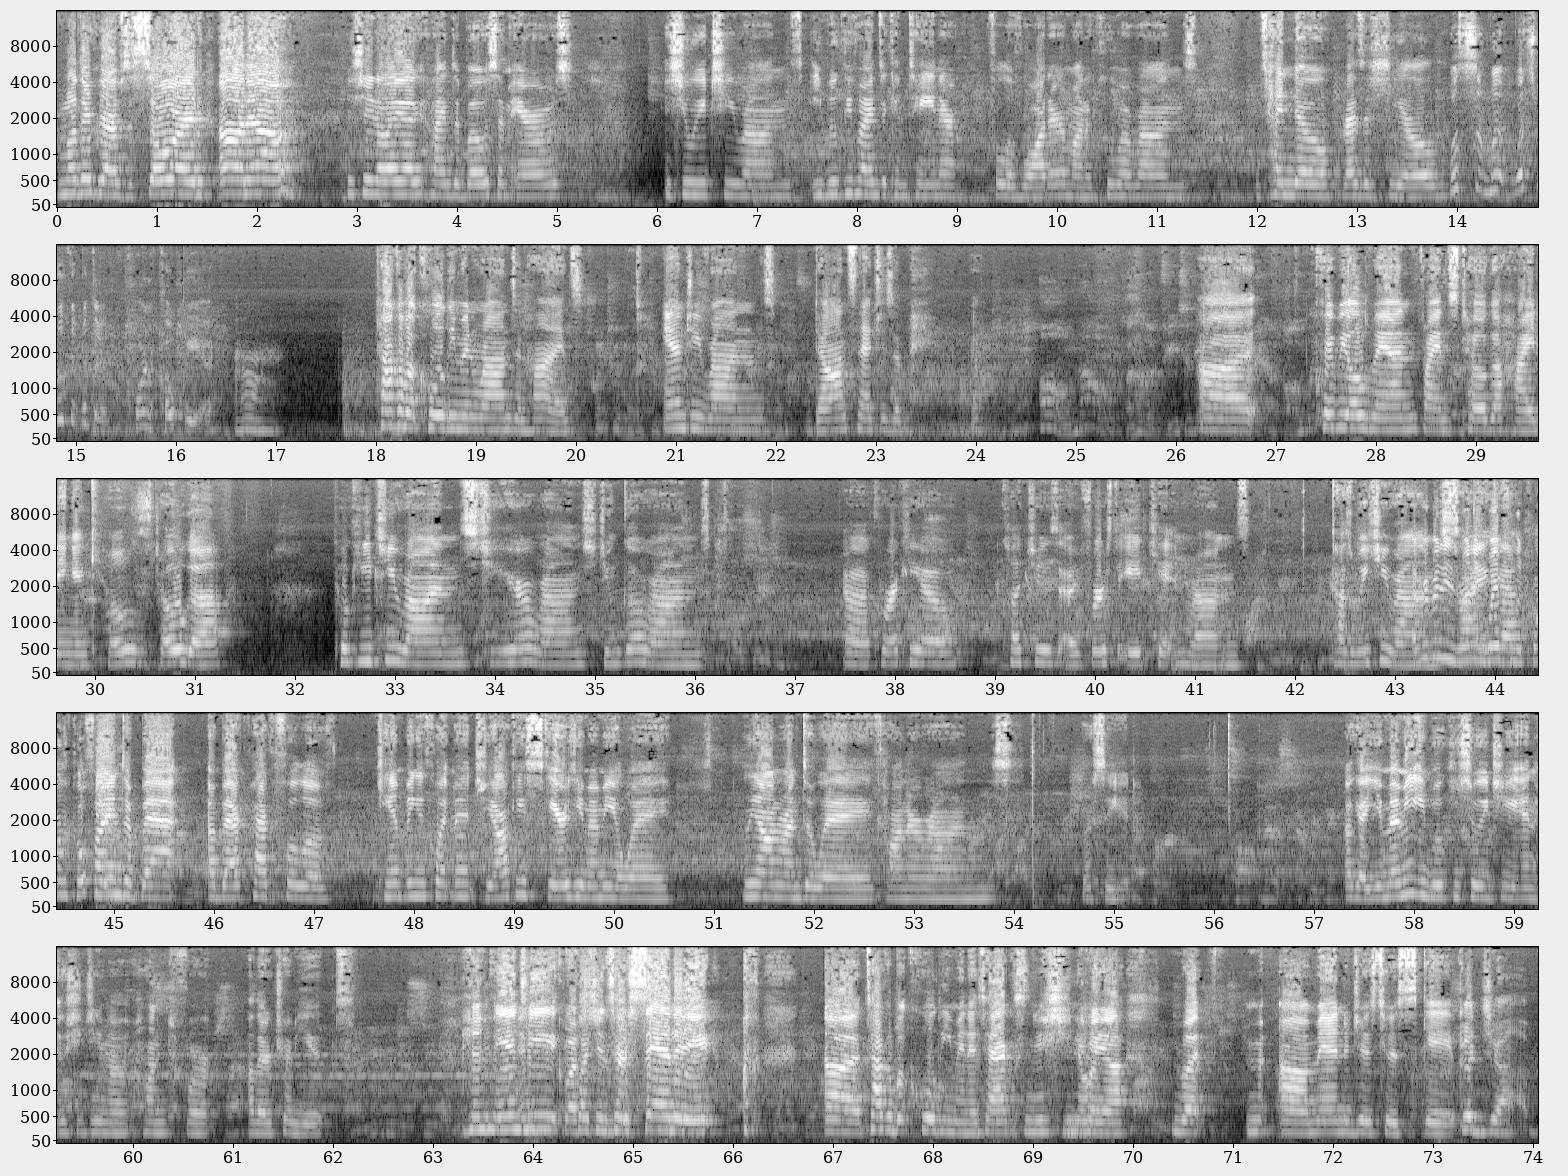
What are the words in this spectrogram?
Mother grabs a sword. Oh no! Ishinoya finds a bow, some arrows. Ishuichi runs. Ibuki finds a container full of water. Monokuma runs. Nintendo grabs a shield. What's what, what's with the, with the cornucopia? Talk about Cool Demon runs and hides. Angie runs. Don snatches a. Oh no! Another piece of Uh, creepy old man finds Toga hiding and kills Toga. Kokichi runs. Chihiro runs. Junko runs. Uh, Korekiyo clutches a first aid kit and runs. Kazuichi runs. Everybody's running away from the Sayaka cornucopia. Finds a bat, a backpack full of camping equipment. Chiaki scares Yumemi away. Leon runs away. Connor runs. Proceed. Okay, Yumemi, Ibuki, Shuichi, and Ushijima hunt for other tributes. And Angie questions her sanity. Uh, talk about Cool Demon attacks Nishinoya, but uh, manages to escape. Good job.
